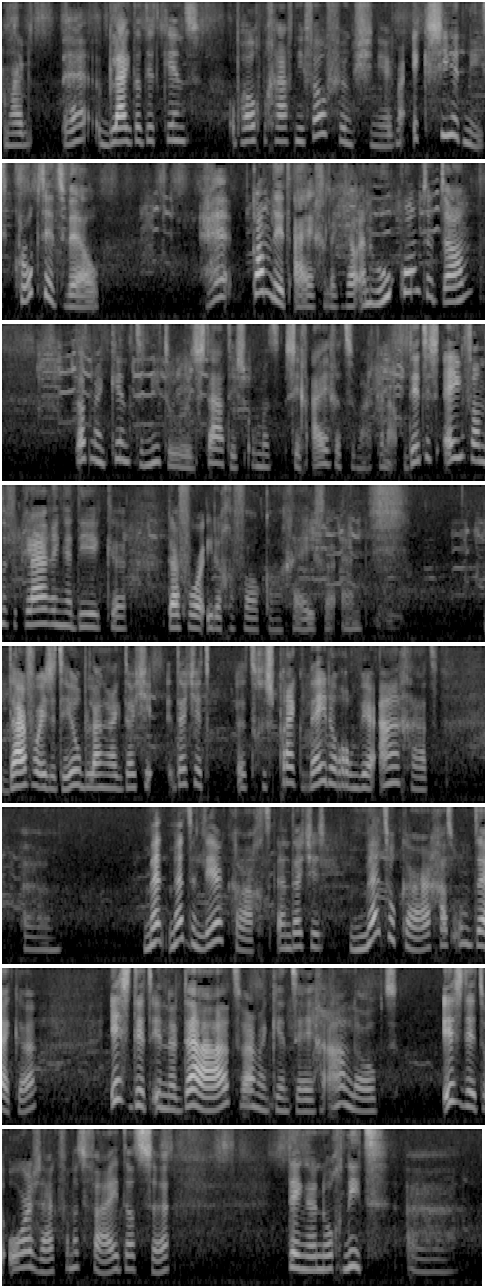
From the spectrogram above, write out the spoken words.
maar, hè, blijkt dat dit kind op hoogbegaafd niveau functioneert. Maar ik zie het niet. Klopt dit wel? Hè, kan dit eigenlijk wel? En hoe komt het dan dat mijn kind er niet toe in staat is om het zich eigen te maken? Nou, dit is een van de verklaringen die ik uh, daarvoor in ieder geval kan geven. En daarvoor is het heel belangrijk dat je, dat je het, het gesprek wederom weer aangaat. Uh, met, met een leerkracht. En dat je met elkaar gaat ontdekken is dit inderdaad waar mijn kind tegenaan loopt? Is dit de oorzaak van het feit dat ze dingen nog niet, uh,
